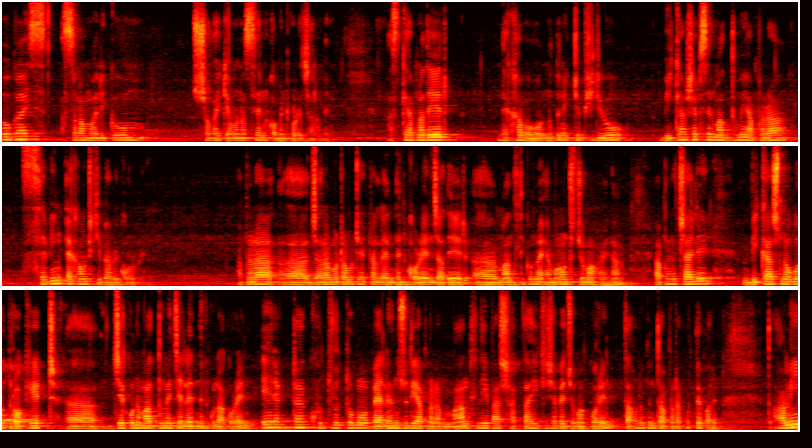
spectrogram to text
হ্যালো গাইস আসসালামু আলাইকুম। সবাই কেমন আছেন? কমেন্ট করে জানাবেন। আজকে আপনাদের দেখাবো নতুন একটি ভিডিও বিকাশ অ্যাপসের মাধ্যমে আপনারা সেভিং অ্যাকাউন্ট কীভাবে করবেন। আপনারা যারা মোটামুটি একটা লেনদেন করেন, যাদের মান্থলি কোনো অ্যামাউন্ট জমা হয় না, আপনারা চাইলে বিকাশ নগদ রকেট যে কোনো মাধ্যমে যে লেনদেনগুলো করেন, এর একটা ক্ষুদ্রতম ব্যালেন্স যদি আপনারা মান্থলি বা সাপ্তাহিক হিসাবে জমা করেন, তাহলেও কিন্তু আপনারা করতে পারেন। তো আমি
